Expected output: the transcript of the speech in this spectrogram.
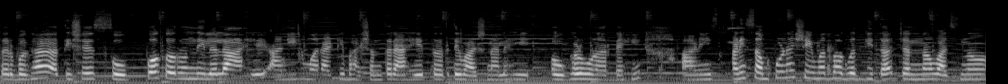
तर बघा अतिशय सोपं करून दिलेलं आहे आणि मराठी भाषांतर आहे तर ते वाचनालाही अवघड होणार नाही. आणि आणि संपूर्ण श्रीमद भागवत ज्यांना वाचणं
